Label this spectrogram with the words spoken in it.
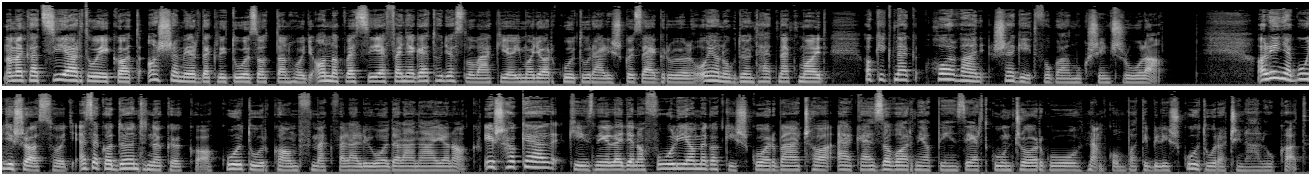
Na meg hát Szijjártóikat az sem érdekli túlzottan, hogy annak veszélye fenyeget, hogy a szlovákiai magyar kulturális közegről olyanok dönthetnek majd, akiknek halvány segédfogalmuk sincs róla. A lényeg úgy is az, hogy ezek a döntnökök a kultúrkamp megfelelő oldalán álljanak. És ha kell, kéznél legyen a fólia meg a kiskorbács, ha el kell zavarni a pénzért kuncsorgó, nem kompatibilis kultúra csinálókat.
